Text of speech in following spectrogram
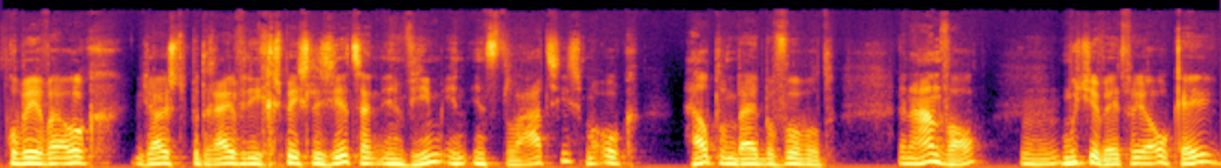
Proberen wij ook juist bedrijven die gespecialiseerd zijn in Veeam, in installaties, maar ook helpen bij bijvoorbeeld een aanval. Mm -hmm. Moet je weten van, ja, oké,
